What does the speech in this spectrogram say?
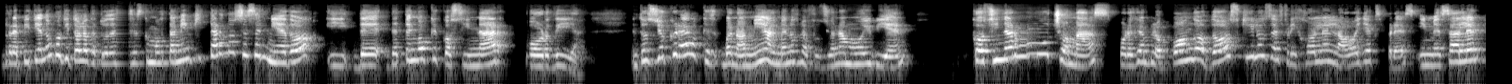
repitiendo un poquito lo que tú decías, como también quitarnos ese miedo y de, de tengo que cocinar por día. Entonces yo creo que, bueno, a mí al menos me funciona muy bien cocinar mucho más, por ejemplo, pongo dos kilos de frijol en la olla express y me salen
